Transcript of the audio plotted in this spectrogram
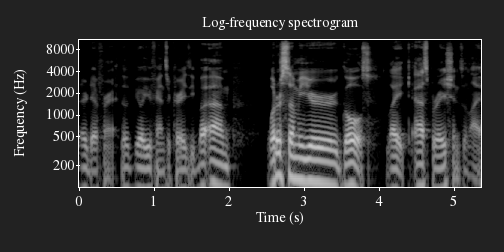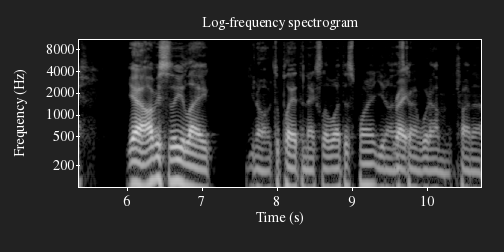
they're different. The BYU fans are crazy. But um, what are some of your goals, like aspirations in life? Yeah, obviously, like you know, to play at the next level at this point, you know, that's Right. kind of what I'm trying to,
